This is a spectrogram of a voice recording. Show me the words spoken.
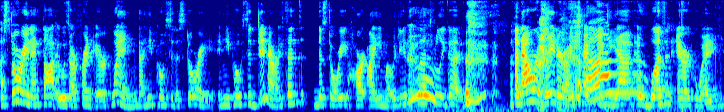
a story, and I thought it was our friend Eric Wang that he posted a story, and he posted dinner. I sent the story heart eye emoji. I was like, oh, that's really good. An hour later, I checked my DM. It wasn't Eric Wang.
